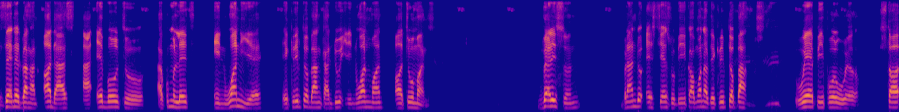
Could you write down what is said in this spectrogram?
Zenith Bank, and others are able to accumulate in one year, a crypto bank can do it in one month or two months. Very soon, Brando Exchange will become one of the crypto banks where people will store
